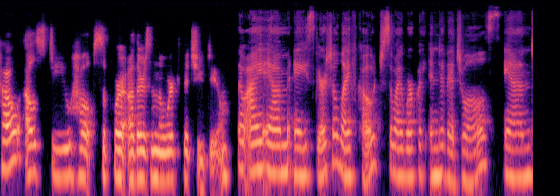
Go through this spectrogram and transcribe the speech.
how else do you help support others in the work that you do? So I am a spiritual life coach. So I work with individuals and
